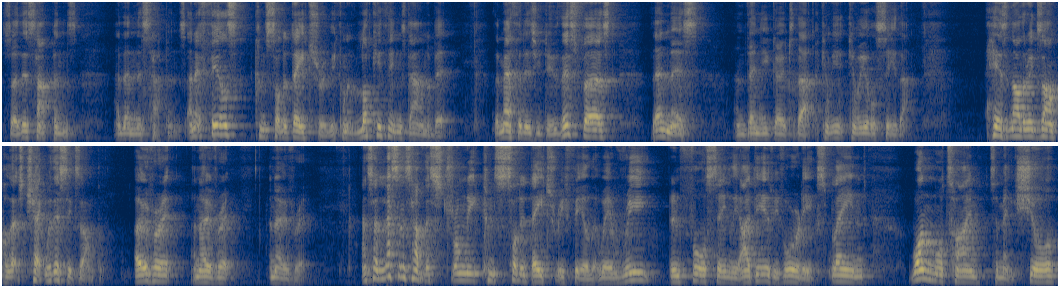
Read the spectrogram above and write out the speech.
so this happens, and then this happens. And it feels consolidatory. We're kind of locking things down a bit. The method is you do this first, then this, and then you go to that. Can we, can we all see that? Here's another example. Let's check with this example. Over it and over it and over it. And so lessons have this strongly consolidatory feel that we're reinforcing the ideas we've already explained one more time to make sure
